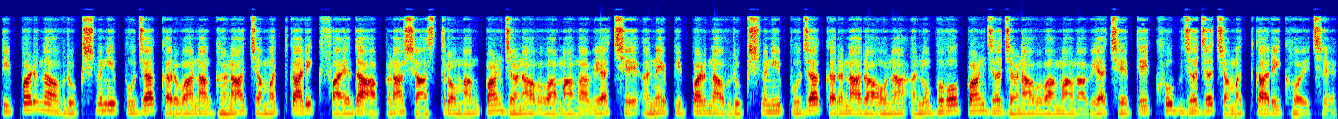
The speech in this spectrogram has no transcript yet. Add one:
પીપળના વૃક્ષની પૂજા કરવાના ઘણા ચમત્કારિક ફાયદા આપણા શાસ્ત્રોમાં પણ જણાવવામાં આવ્યા છે અને પીપળના વૃક્ષની પૂજા કરનારાઓના અનુભવો પણ જ જણાવવામાં આવ્યા છે. તે ખૂબ જ ચમત્કારિક હોય છે.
